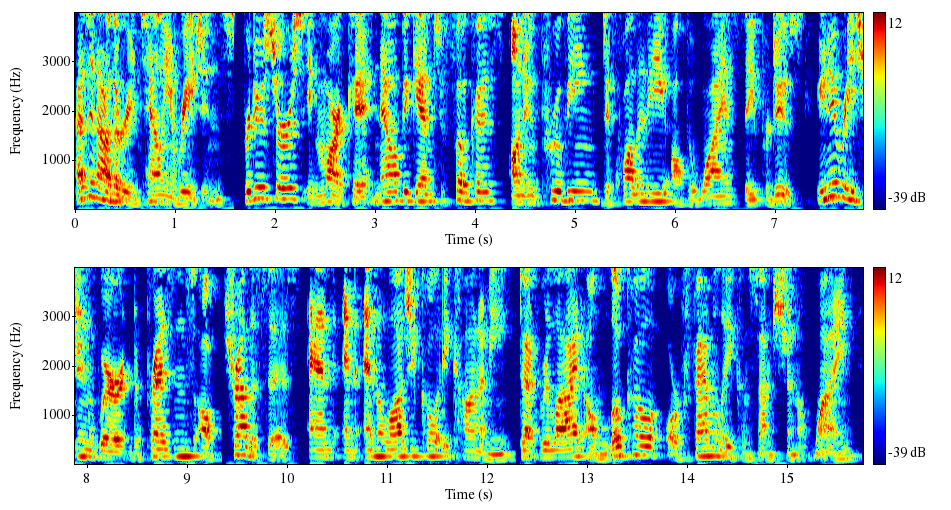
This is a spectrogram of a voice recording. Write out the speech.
As in other Italian regions, producers in Marche now began to focus on improving the quality of the wines they produce. In a region where the presence of trellises and an analogical economy that relied on local or family consumption of wine,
